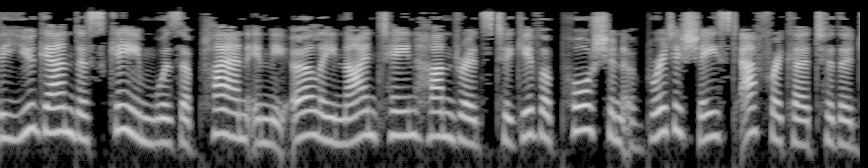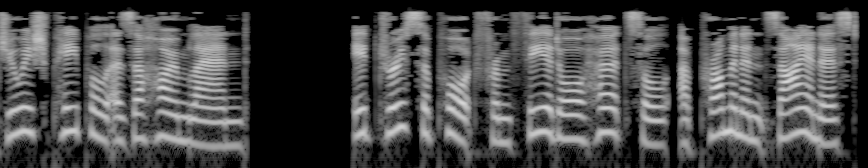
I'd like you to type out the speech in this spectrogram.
The Uganda scheme was a plan in the early 1900s to give a portion of British East Africa to the Jewish people as a homeland. It drew support from Theodor Herzl, a prominent Zionist,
